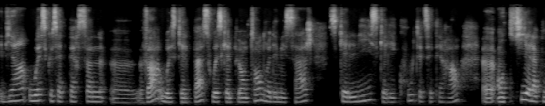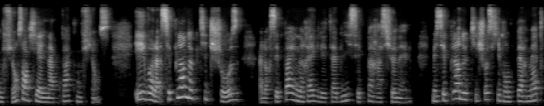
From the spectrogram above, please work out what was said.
eh bien, où est-ce que cette personne euh, va, où est-ce qu'elle passe, où est-ce qu'elle peut entendre des messages, ce qu'elle lit, ce qu'elle écoute, etc., euh, en qui elle a confiance, en qui elle n'a pas confiance. Et voilà, c'est plein de petites choses. Alors, c'est pas une règle établie, c'est pas rationnel, mais c'est plein de petites choses qui vont te permettre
